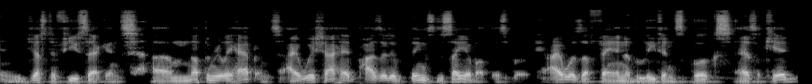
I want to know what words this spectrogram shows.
in just a few seconds. Um, nothing really happens. I wish I had positive things to say about this book. I was a fan of Legion's books as a kid,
